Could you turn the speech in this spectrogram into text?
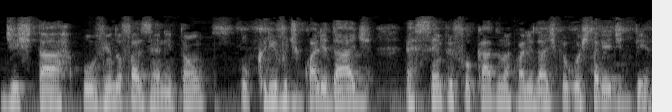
de estar ouvindo ou fazendo. Então o crivo de qualidade é sempre focado na qualidade que eu gostaria de ter.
